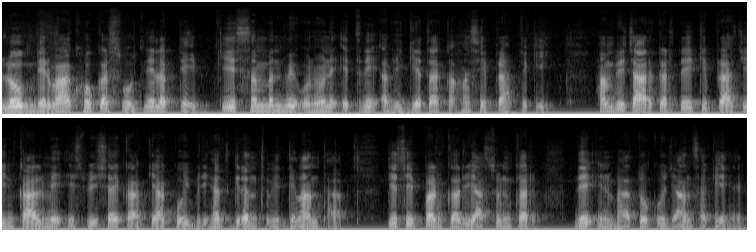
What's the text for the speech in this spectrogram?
लोग निर्वाक होकर सोचने लगते कि इस संबंध में उन्होंने इतनी अभिज्ञता कहाँ से प्राप्त की। हम विचार करते कि प्राचीन काल में इस विषय का क्या कोई बृहद ग्रंथ विद्यमान था, जिसे पढ़कर या सुनकर वे इन बातों को जान सके हैं।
